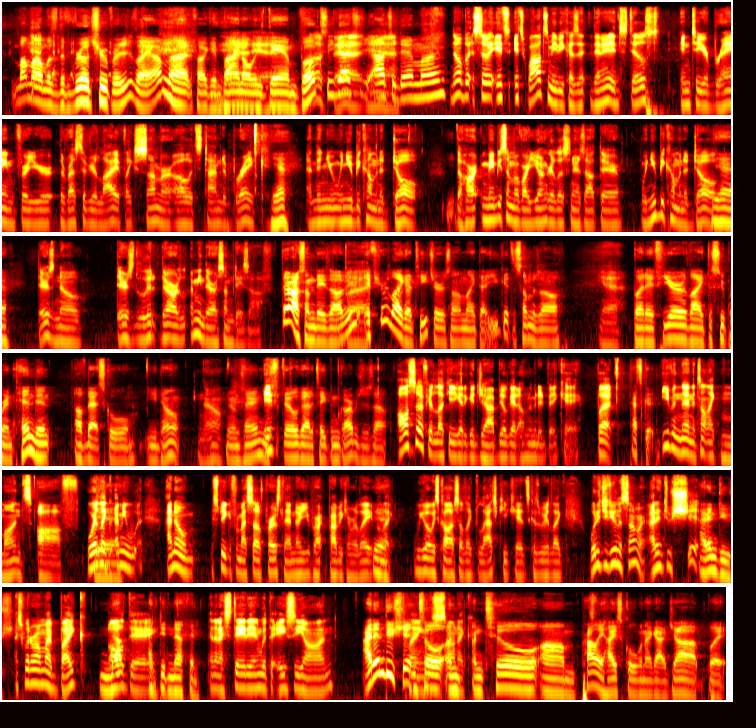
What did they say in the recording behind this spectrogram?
My mom was the real trooper. She's like, I'm not fucking buying Yeah, all these yeah. damn books. Fuck you that, got you out yeah. your damn mind. No, but so it's it's wild to me because it, then it instills into your brain for your the rest of your life, like summer. Oh, it's time to break. Yeah. And then you when you become an adult, the heart. Maybe some of our younger listeners out there, when you become an adult, Yeah. there's no, there's lit, there are. I mean, there are some days off. There are some days off. But- if you're like a teacher or something like that, you get the summers off. Yeah. But if you're like the superintendent of that school, you don't. No. You know what I'm saying? You If- still got to take them garbages out. Also, if you're lucky, you get a good job, you'll get unlimited vacay. But That's good. even then, it's not like months off. Where like Yeah. I mean, I know speaking for myself personally, I know you probably can relate. Yeah. But like we always call ourselves like the latchkey kids because we're like, what did you do in the summer? I didn't do shit. I I, didn't do sh- just went around my bike no- all day, I did nothing. and then I stayed in with the AC on. I didn't do shit until un- until um, probably high school when I got a job. But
